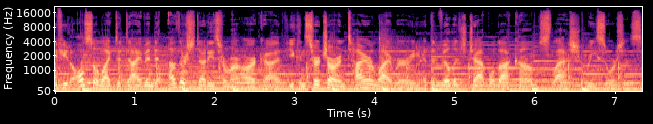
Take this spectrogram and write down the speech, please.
If you'd also like to dive into other studies from our archive, you can search our entire library at thevillagechapel.com/resources.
